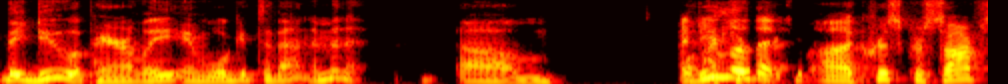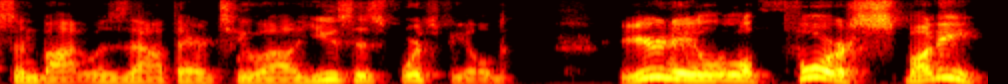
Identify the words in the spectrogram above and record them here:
They do apparently, and we'll get to that in a minute. Um, I do love that uh, Kris Kristofferson bot was out there to uh, use his force field. You need a little force, buddy.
